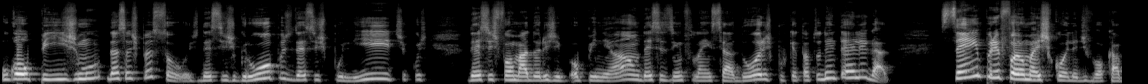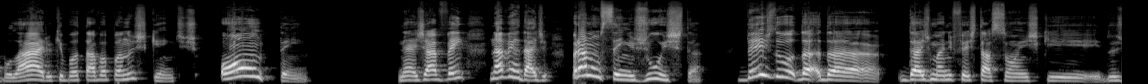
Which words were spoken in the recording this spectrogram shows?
o golpismo dessas pessoas, desses grupos, desses políticos, desses formadores de opinião, desses influenciadores, porque está tudo interligado sempre foi uma escolha de vocabulário que botava panos quentes. Ontem, né, já vem. Na verdade, para não ser injusta, desde o, da, da, das manifestações que dos,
